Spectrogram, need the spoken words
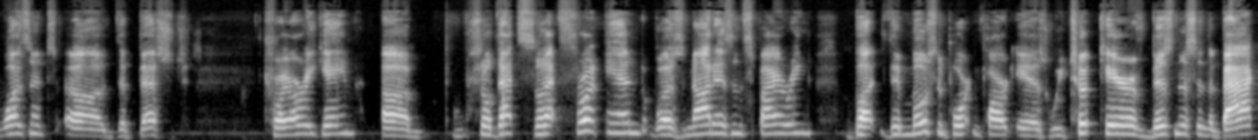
wasn't uh, the best Traore game. Um, so that's so that front end was not as inspiring. But the most important part is we took care of business in the back.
